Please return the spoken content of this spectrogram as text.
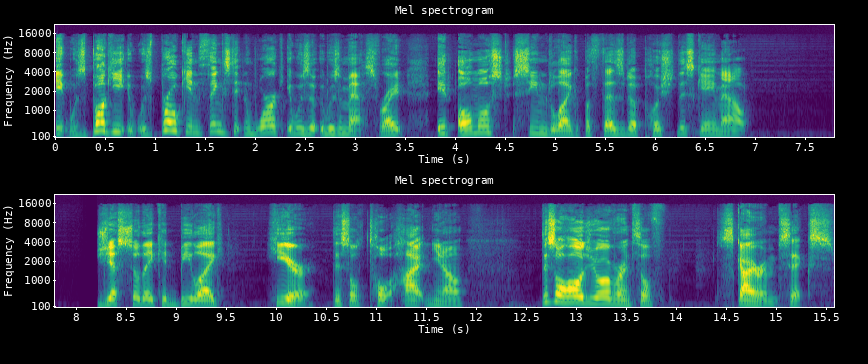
it was buggy, it was broken, things didn't work, it was a, it was a mess, right? It almost seemed like Bethesda pushed this game out just so they could be like, here, this will to- you know, this will hold you over until Skyrim 6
